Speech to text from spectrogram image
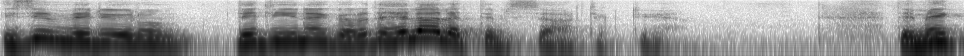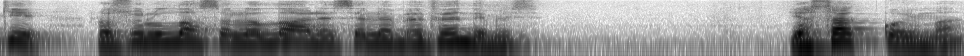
İzin veriyorum dediğine göre de helal ettim size artık diyor. Demek ki Resulullah sallallahu aleyhi ve sellem Efendimiz yasak koyma,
